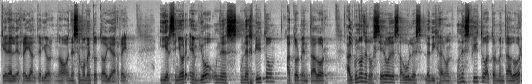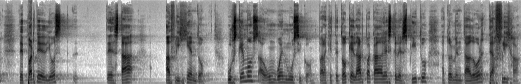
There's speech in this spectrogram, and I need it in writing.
que era el rey anterior, ¿no? en ese momento todavía es rey. Y el Señor envió un, un espíritu atormentador. Algunos de los siervos de Saúl le dijeron, un espíritu atormentador de parte de Dios te está afligiendo. Busquemos a un buen músico para que te toque el arpa cada vez que el espíritu atormentador te aflija.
